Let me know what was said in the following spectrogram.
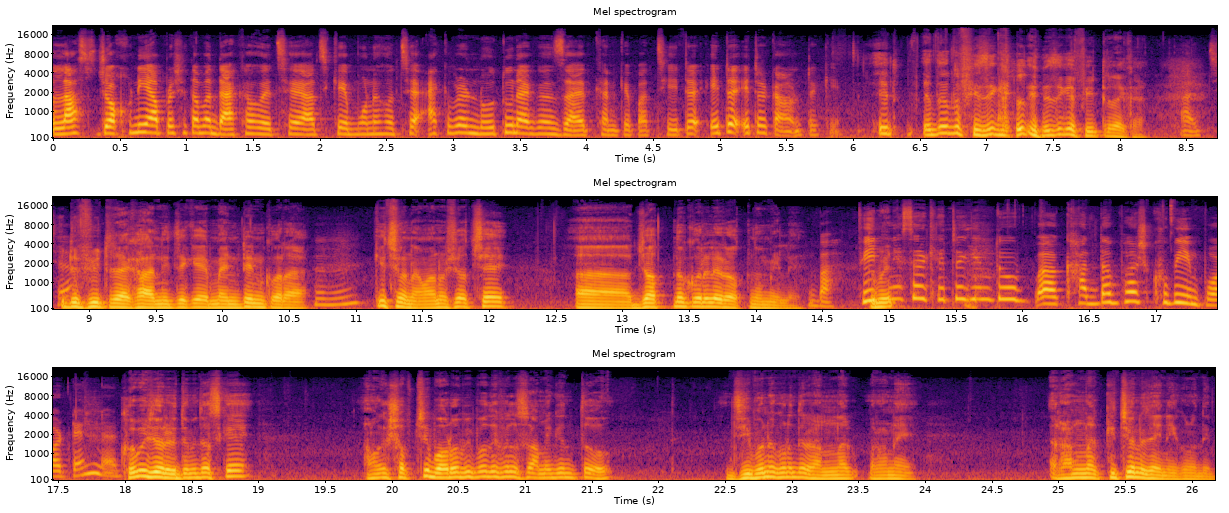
লাস্ট যখনই আপনার সাথে আমার দেখা হয়েছে আজকে মনে হচ্ছে একেবারে নতুন একজন জায়েদ খানকে পাচ্ছি। এটা এটা এটার কারণটা কি? এ- এতে তো ফিজিক্যালি নিজেকে ফিট রাখা। আচ্ছা। একটু ফিট রাখা নিজেকে মেনটেন করা। কিছু না মানুষ হচ্ছে যত্ন করলে রত্ন মিলে। বাহ ফিটনেসের ক্ষেত্রে কিন্তু খাদ্যাভ্যাস খুবই ইম্পর্টেন্ট খুবই জরুরি। তুমি তো আজকে আমাকে সবচেয়ে বড় বিপদে ফেলছো আমি কিন্তু জীবনে কোনোদিন রান্না মানে রান্না কিচেনে যাইনি কোনোদিন।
